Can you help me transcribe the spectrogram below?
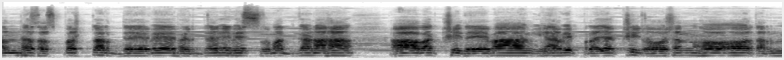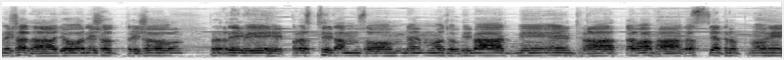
अन्धसस्पष्टर्देवेभिर्जनिभिः सुमद्गणः। आवक्षिदेवाङ् विप्रयक्षिचोषन्हो तर्निषदायो निषु त्रिषु प्रतिभिः प्रस्थितम् सोम्यम् मधुपिवाग्नेध्रात्तव भागस्य तृप्नुहि।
